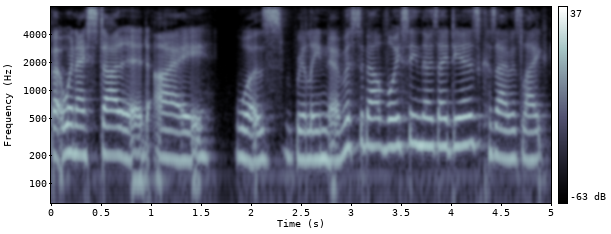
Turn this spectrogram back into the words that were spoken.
But when I started, I was really nervous about voicing those ideas because I was like,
